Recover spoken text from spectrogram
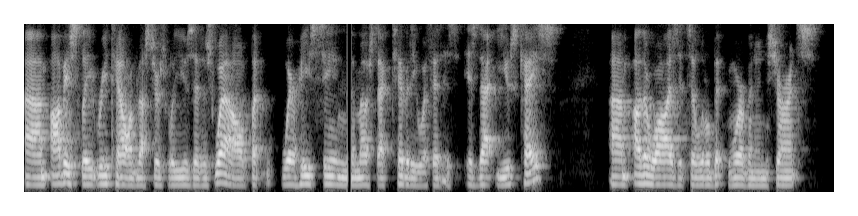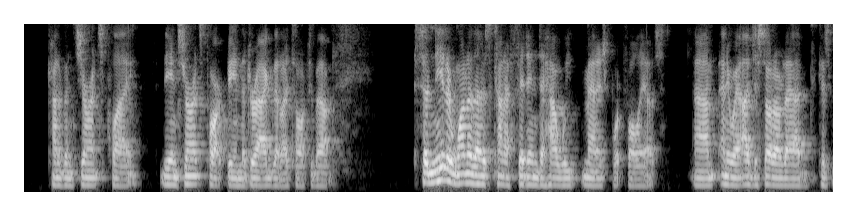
um, obviously, retail investors will use it as well, but where he's seen the most activity with it is is that use case. Um, otherwise, it's a little bit more of an insurance kind of insurance play. The insurance part being the drag that I talked about. So neither one of those kind of fit into how we manage portfolios. Um, anyway, I just thought I would add because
